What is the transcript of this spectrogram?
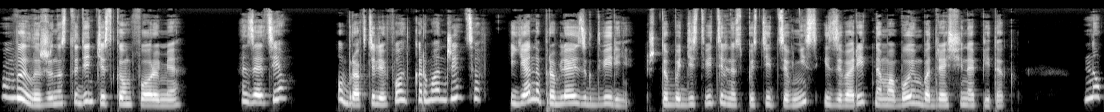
Выложу на студенческом форуме». Затем, убрав телефон в карман джинсов, я направляюсь к двери, чтобы действительно спуститься вниз и заварить нам обоим бодрящий напиток. Ну,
